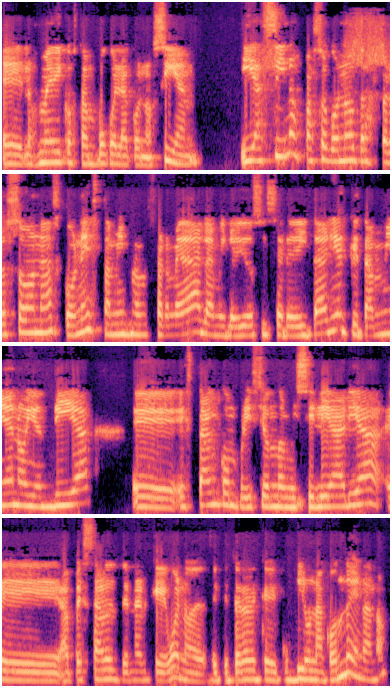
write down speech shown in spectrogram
eh, los médicos tampoco la conocían. Y así nos pasó con otras personas con esta misma enfermedad, la amiloidosis hereditaria, que también hoy en día eh, están con prisión domiciliaria eh, a pesar de tener que, bueno, de, de que tener que cumplir una condena, ¿no?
